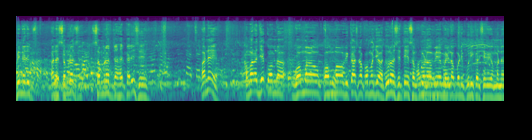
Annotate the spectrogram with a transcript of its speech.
બિનહરીફ અને સમરસ સમરસ જાહેર કરી છે. અને અમારા જે કોમના ગોમ કોમમાં વિકાસના કોમમાં જે અધૂરા છે તે સંપૂર્ણ અમે મહિલા બોડી પૂરી કરશે એવી અમને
